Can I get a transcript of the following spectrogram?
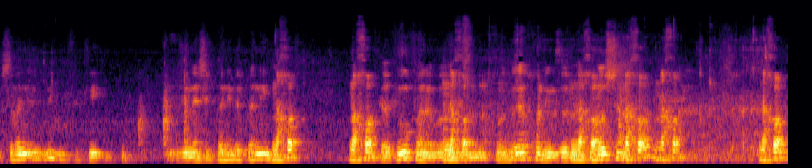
עכשיו אני מבין, כי זה עניין של פנים בפנים. נכון, נכון, התקרקמו פניו, נכון. אנחנו לא יכולים, זה לא נכון, לא שם. נכון, נכון, נכון.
